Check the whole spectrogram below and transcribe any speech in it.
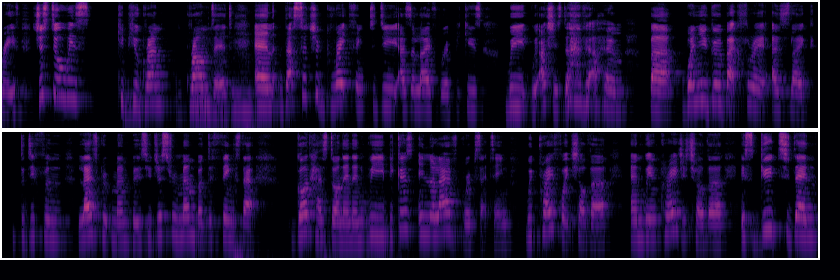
breathe. Just to always keep you ground, grounded, Mm-hmm. and that's such a great thing to do as a live group because we we actually still have it at home. But when you go back through it as like the different life group members, you just remember the things that God has done, and then we because in a live group setting we pray for each other and we encourage each other. It's good to then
